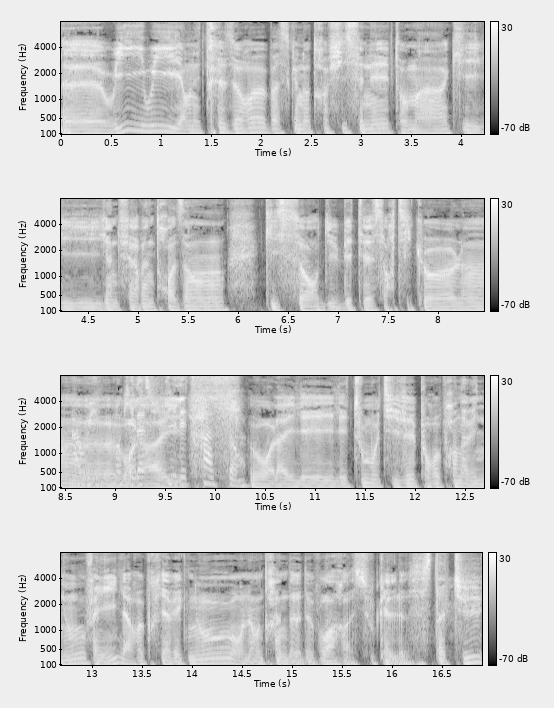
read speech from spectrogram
Euh, oui, oui, on est très heureux parce que notre fils aîné, Thomas, qui vient de faire 23 ans, qui sort du BTS horticole. Ah oui, euh, donc il a voilà, suivi il- les traces. Voilà, il est, il est tout motivé pour reprendre avec nous. Enfin, il a repris avec nous. On est en train de, de voir sous quel statut,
